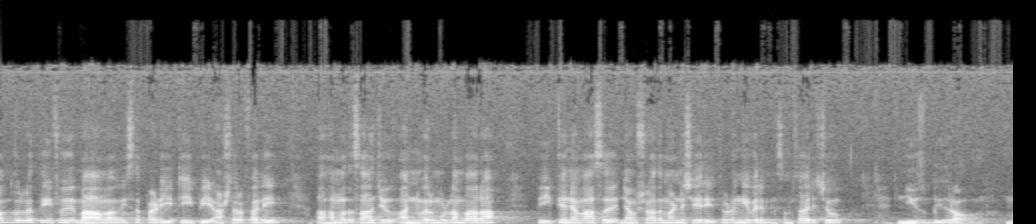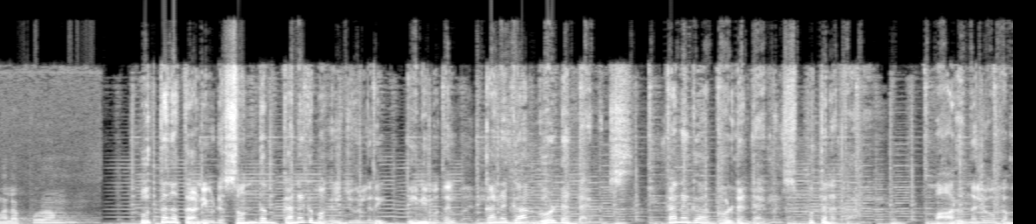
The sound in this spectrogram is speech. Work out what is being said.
Abdul Latheef Bava Visappadi T P Ashraf Ali Ahmed Saju Anwar Mullampara P K Navas Noushad Mannisseri തുടങ്ങിയവരും സംസാരിച്ചു. ന്യൂസ് ബ്യൂറോ മലപ്പുറം. പുത്തനത്താണിയുടെ സ്വന്തം കനകമകൽ ജ്വല്ലറി ഇനി മുതൽ Kanaka golden diamonds. Kanaka golden diamonds Puthanathani മാറുന്ന ലോകം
